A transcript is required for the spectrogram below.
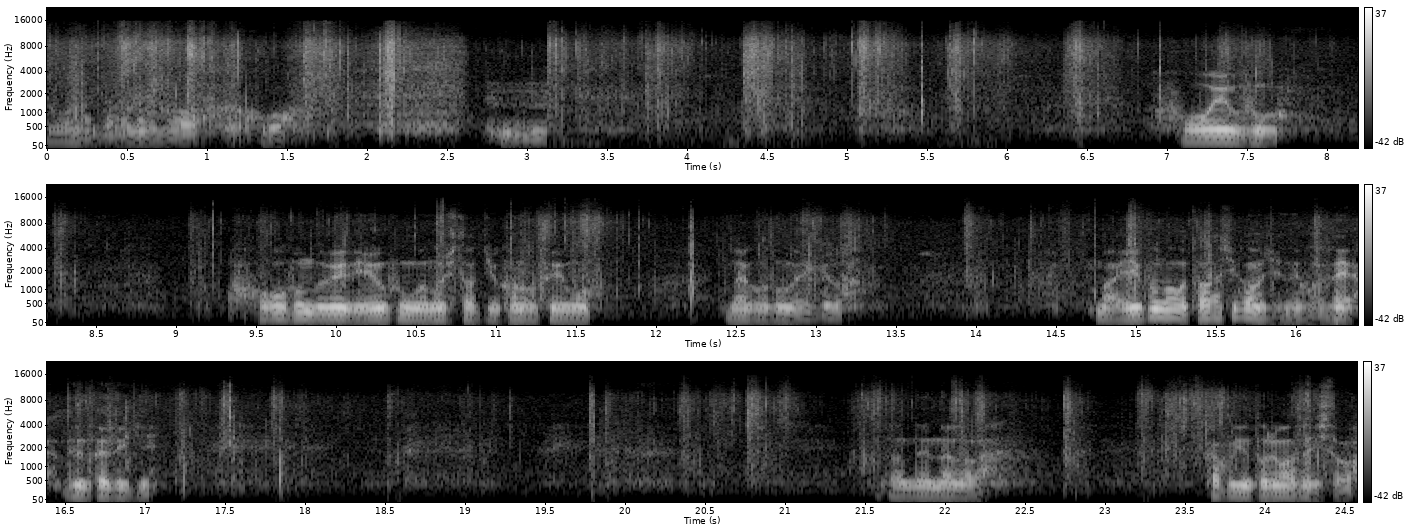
どうなんだろうねもうここうん方円墳方墳の上に円墳が乗したという可能性もないことないけどまあ円墳の方が正しいかもしれないこれね全体的に。残念ながら確認取れませんでしたわ。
